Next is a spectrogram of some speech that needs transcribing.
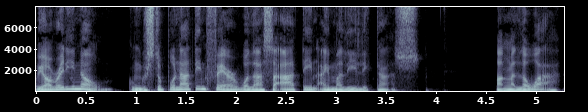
We already know, kung gusto po natin fair, wala sa atin ay maliligtas. Pangalawa,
